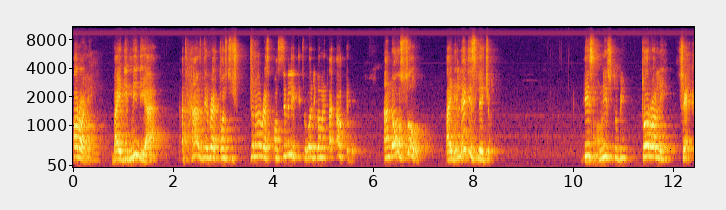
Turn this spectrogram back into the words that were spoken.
thoroughly, by the media that has the constitutional responsibility to hold the government accountable, and also by the legislature. This needs to be thoroughly checked.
